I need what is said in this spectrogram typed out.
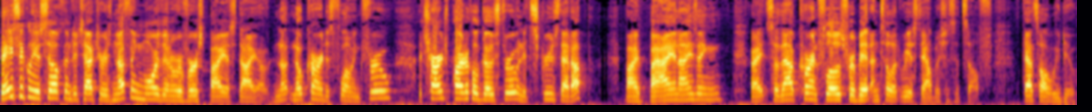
Basically, a silicon detector is nothing more than a reverse bias diode. No, no, current is flowing through. A charged particle goes through and it screws that up by, by ionizing, right? So now current flows for a bit until it reestablishes itself. That's all we do.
